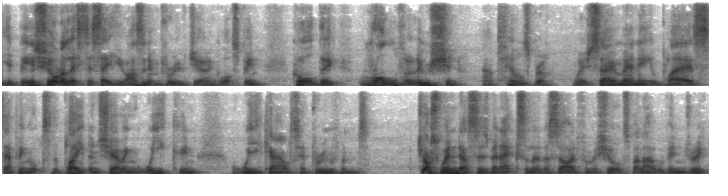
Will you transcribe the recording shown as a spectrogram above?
it'd be a shorter list to say who hasn't improved during what's been called the Revolution at Hillsborough, with so many players stepping up to the plate and showing week in, week out improvement. Josh Windass has been excellent aside from a short spell out with injury.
